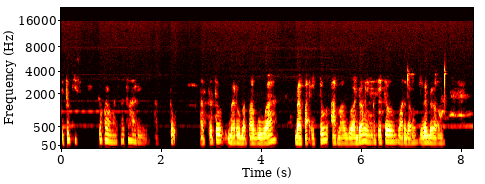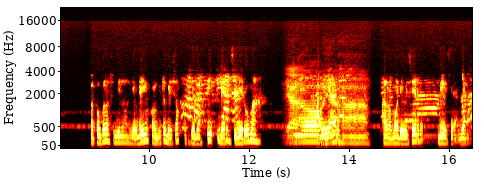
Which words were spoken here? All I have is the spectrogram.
Itu kis- itu kalau nggak salah tuh hari sabtu sabtu tuh baru bapak gua bapak itu sama gua doang yang ke situ warga juga belum. Bapak gua langsung bilang ya udah yuk kalau gitu besok kerja bakti beresin di rumah. Ya. Oh, kalian. iya. kalau mau diusir diusir aja.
